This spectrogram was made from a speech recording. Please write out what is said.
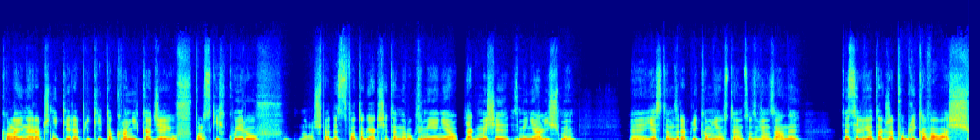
Kolejne roczniki repliki to kronika dziejów polskich queerów, no, świadectwo tego, jak się ten ruch zmieniał, jak my się zmienialiśmy. E, jestem z repliką nieustająco związany. Ty, Sylwio, także publikowałaś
